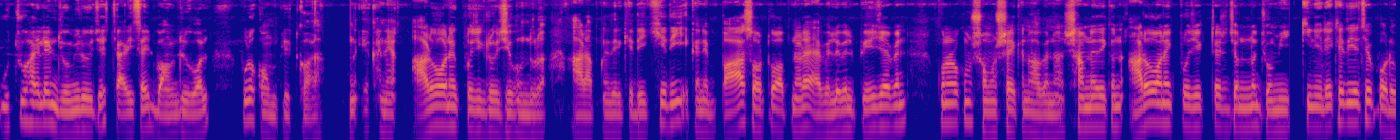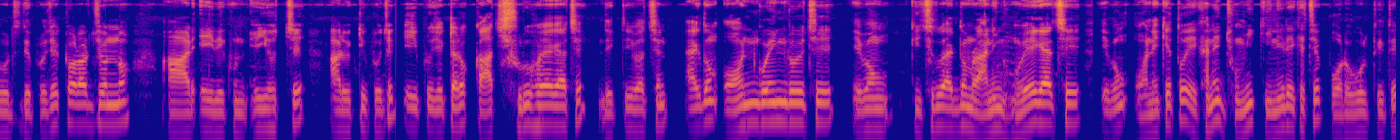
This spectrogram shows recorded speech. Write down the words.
উঁচু হাইল্যান্ড জমি রয়েছে, চারি সাইড বাউন্ডারি ওয়াল পুরো কমপ্লিট করা। এখানে আরও অনেক প্রজেক্ট রয়েছে বন্ধুরা। আর আপনাদেরকে দেখিয়ে দিই, এখানে বাস অটো আপনারা অ্যাভেলেবেল পেয়ে যাবেন। কোনো রকম সমস্যা এখানে হবে না। সামনে দেখুন আরও অনেক প্রজেক্টের জন্য জমি কিনে রেখে দিয়েছে পরবর্তীতে প্রজেক্ট করার জন্য। আর এই দেখুন, এই হচ্ছে আরও একটি প্রজেক্ট এই প্রজেক্টটারও কাজ শুরু হয়ে গেছে, দেখতেই পাচ্ছেন। একদম অনগোয়িং রয়েছে এবং কিছু তো একদম রানিং হয়ে গেছে এবং অনেকে তো এখানে জমি কিনে রেখেছে পরবর্তীতে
